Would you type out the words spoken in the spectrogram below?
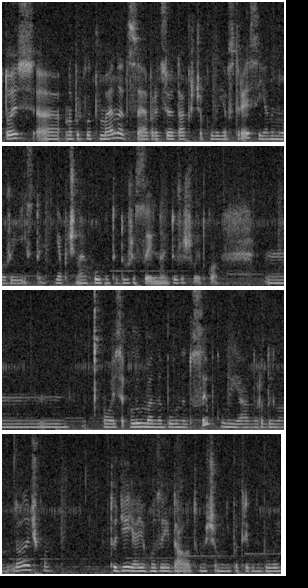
Хтось, е, наприклад, в мене це працює так, що коли я в стресі, я не можу їсти. Я починаю худнути дуже сильно і дуже швидко. Ось, коли в мене був недосип, коли я народила донечку, тоді я його заїдала, тому що мені потрібні були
